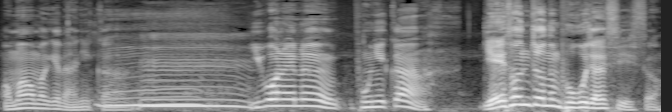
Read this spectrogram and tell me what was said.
어마어마하게 나니까 음. 이번에는 보니까 예선전은 보고 잘 수 있어.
